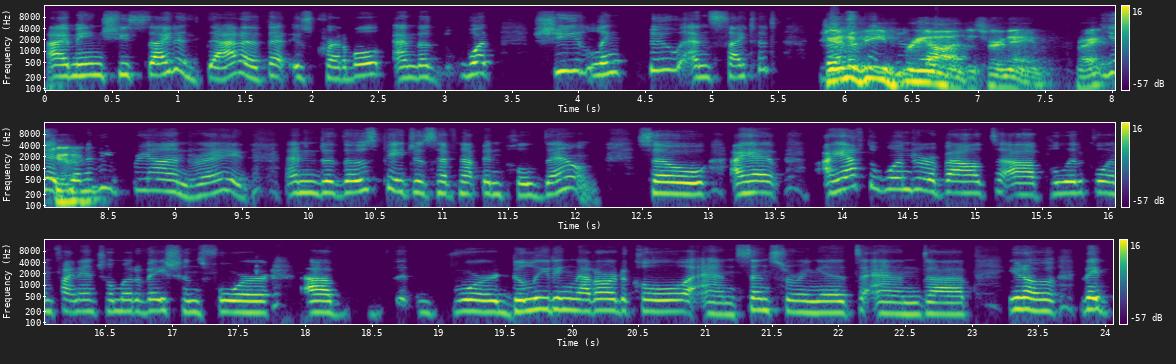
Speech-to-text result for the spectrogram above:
I mean, she cited data that is credible, and the what she linked to and cited. Genevieve Briand is her name, right? Yeah, Genevieve, Genevieve Briand, right? And uh, those pages have not been pulled down. So I have I have to wonder about uh, political and financial motivations for uh, for deleting that article and censoring it, and uh, you know they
